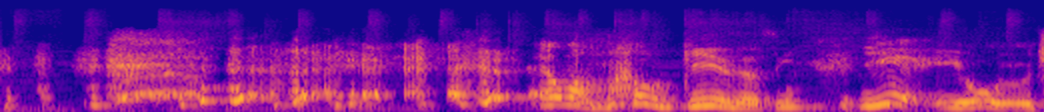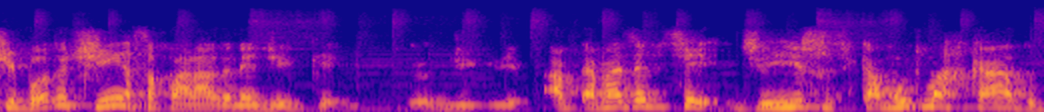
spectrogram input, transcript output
é uma maluquice, assim. E, e o, o Tibanto tinha essa parada, né? De, apesar de, de isso ficar muito marcado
